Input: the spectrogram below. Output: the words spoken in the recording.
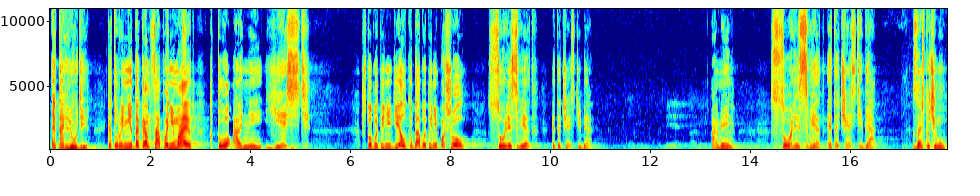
Это люди, которые не до конца понимают, кто они есть. Что бы ты ни делал, куда бы ты ни пошел, соль и свет – это часть тебя. Аминь. Соль и свет – это часть тебя. Знаешь почему?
